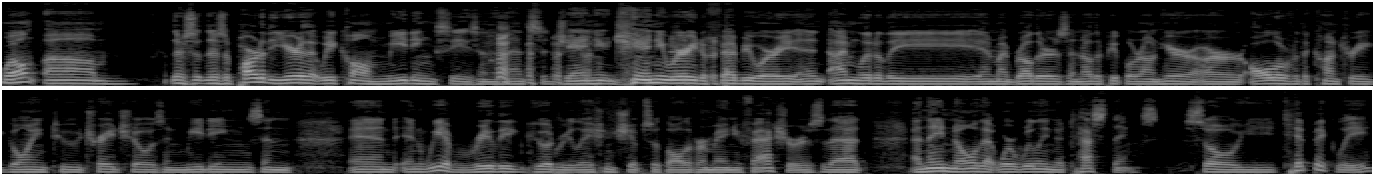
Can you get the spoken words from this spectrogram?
Well, um, there's a, there's a part of the year that we call meeting season, and that's Janu- January to February. And I'm literally, and my brothers and other people around here are all over the country going to trade shows and meetings, and and and we have really good relationships with all of our manufacturers that, and they know that we're willing to test things. So you typically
